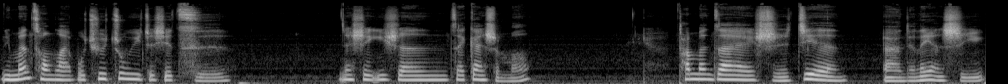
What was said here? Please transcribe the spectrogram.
你们从来不去注意这些词，那些医生在干什么？他们在实践 and 练习。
